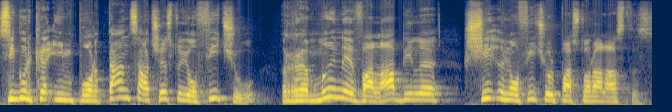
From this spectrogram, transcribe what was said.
Sigur că importanța acestui oficiu rămâne valabilă și în oficiul pastoral astăzi.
